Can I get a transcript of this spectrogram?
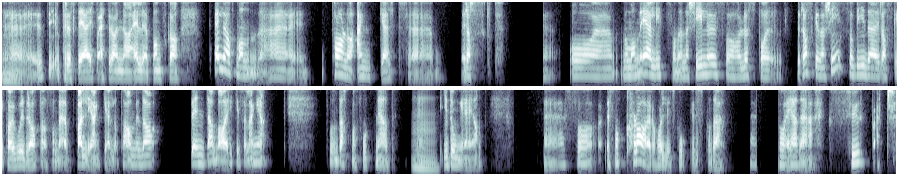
Mm. eh, prestere på et eller annet, eller at man skal Eller at man eh, tar noe enkelt eh, raskt. Eh, og eh, når man er litt sånn energiløs og har lyst på rask energi, så blir det raske karbohydrater som er veldig enkle å ta med da. Den, de varer ikke så lenge. Så da detter man fort ned Mm. i dunge igjen. Eh, Så hvis man klarer å holde litt fokus på det, eh, så er det supert.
